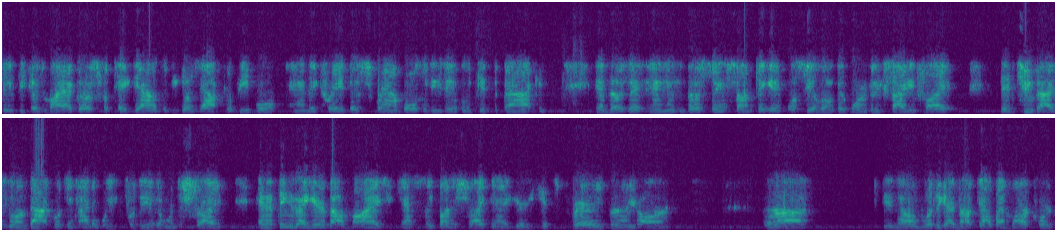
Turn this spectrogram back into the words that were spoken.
two because Maia goes for takedowns and he goes after people and they create those scrambles and he's able to get the back and, and those and those things. So I'm thinking we'll see a little bit more of an exciting fight than two guys going backwards and kind of waiting for the other one to strike. And the things I hear about Maia is you can't sleep on his striking. I hear he hits very very hard. Uh, you know, Woodley got knocked out by Marquardt in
